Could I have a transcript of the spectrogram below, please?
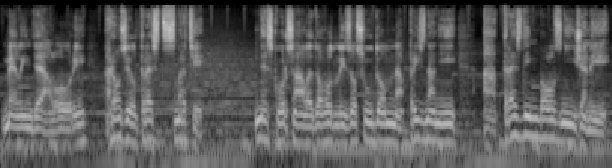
Melinde a Lóri, hrozil trest smrti. Neskôr sa ale dohodli so súdom na priznaní a trest im bol znížený.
